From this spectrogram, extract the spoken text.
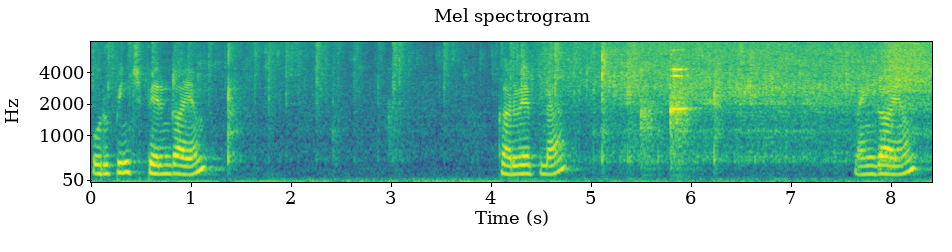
ஒரு பிஞ்ச் பெருங்காயம். கருவேப்பிலை. வெங்காயம்.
